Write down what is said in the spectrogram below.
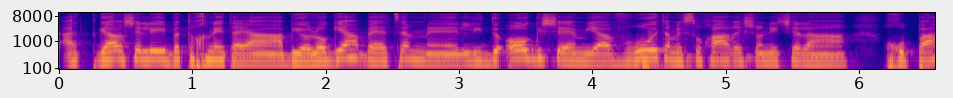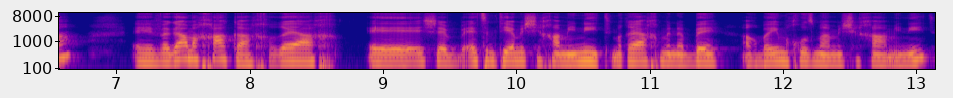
האתגר שלי בתוכנית היה הביולוגיה, בעצם אה, לדאוג שהם יעברו את המשוכה הראשונית של החופה, אה, וגם אחר כך ריח, אה, שבעצם תהיה משיכה מינית, ריח מנבא 40% מהמשיכה המינית.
